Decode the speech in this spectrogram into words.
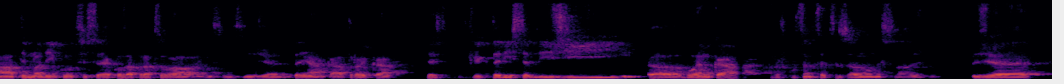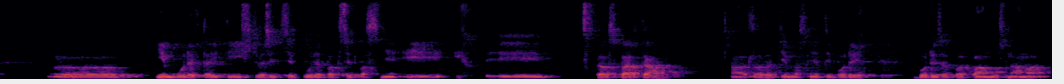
a ty mladí kluci se jako zapracovávají. Myslím si, že to je nějaká trojka, ke který se blíží uh, Bohemka. Trošku jsem před sezónou myslel, že uh, jim bude v té čtveřici bude patřit vlastně i, i, i uh, Sparta, ale zatím vlastně ty body, body za pámu s náma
